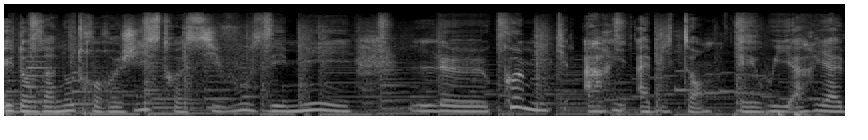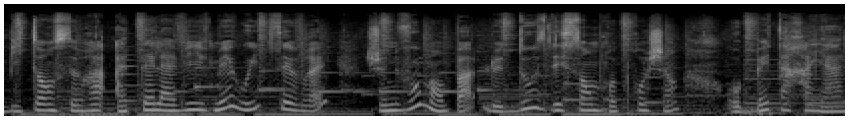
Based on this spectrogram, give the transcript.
Et dans un autre registre, si vous aimez le comique Harry Habitant, et oui, Harry Habitant sera à Tel Aviv, mais oui, c'est vrai, je ne vous mens pas, le 12 décembre prochain au Bet Hayal.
